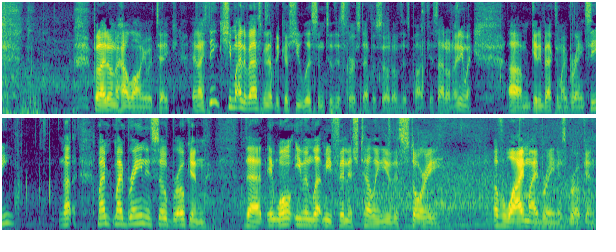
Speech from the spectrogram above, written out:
but I don't know how long it would take. And I think she might have asked me that because she listened to this first episode of this podcast. I don't know. Anyway, um, getting back to my brain. See, not my my brain is so broken that it won't even let me finish telling you this story of why my brain is broken.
